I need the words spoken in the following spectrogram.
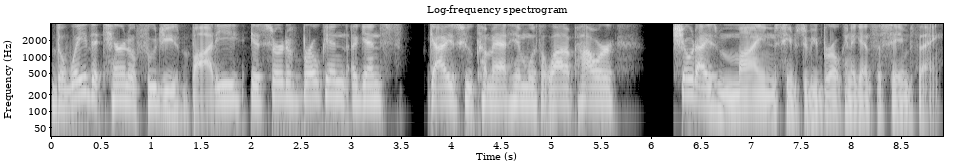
the way that Terunofuji's body is sort of broken against guys who come at him with a lot of power, Shodai's mind seems to be broken against the same thing.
